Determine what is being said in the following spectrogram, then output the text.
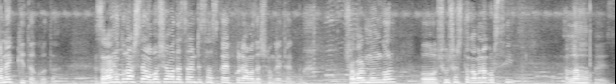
অনেক কৃতজ্ঞতা। যারা নতুন আসছেন অবশ্যই আমাদের চ্যানেলটি সাবস্ক্রাইব করে আমাদের সঙ্গেই থাকবেন। সবার মঙ্গল ও সুস্বাস্থ্য কামনা করছি। আল্লাহ হাফেজ।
